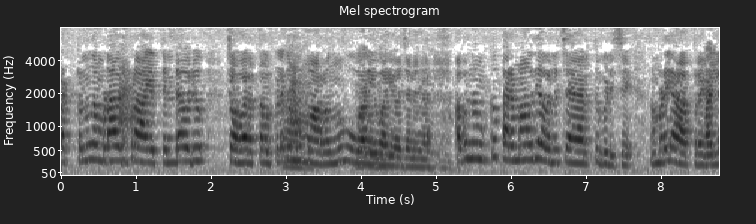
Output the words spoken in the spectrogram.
പെട്ടെന്ന് നമ്മുടെ ആ ഒരു പ്രായത്തിന്റെ ഒരു ചോരത്തളപ്പിലൊക്കെ നമ്മൾ മറന്നു പോവാണ് ഈ വയോജനങ്ങളെ അപ്പൊ നമുക്ക് പരമാവധി അവരെ ചേർത്ത് പിടിച്ച് നമ്മുടെ യാത്രകളിൽ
